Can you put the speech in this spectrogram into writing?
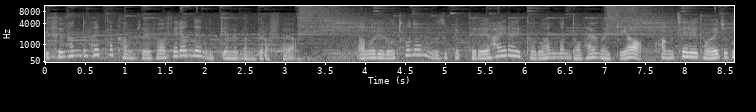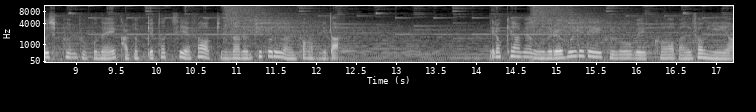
입술 선도 살짝 강조해서 세련된 느낌을 만들었어요. 마무리로 tone-up loose pact를 highlighter로 한 번 더 사용할게요. 광채를 더해주고 싶은 부분에 가볍게 터치해서 빛나는 피부를 완성합니다. 이렇게 하면 오늘의 holiday glow 메이크업 완성이에요.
